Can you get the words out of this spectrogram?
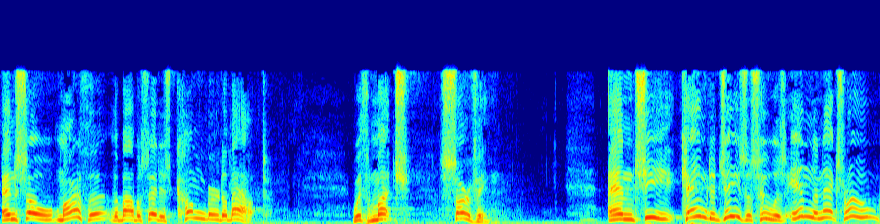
And so Martha, the Bible said, is cumbered about with much serving. And she came to Jesus, who was in the next room,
